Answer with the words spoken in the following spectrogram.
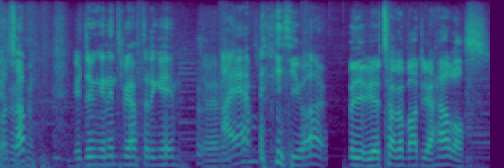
What's up? You're doing an interview after the game. I am. you are. You're talking about your hair loss.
